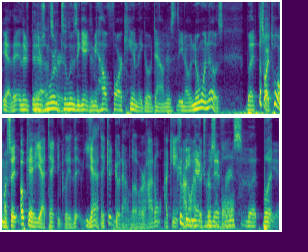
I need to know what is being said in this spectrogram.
Yeah, there- there's, there's more crazy. to lose than gain. 'Cause, I mean, how far can they go down? Is you know, no one knows, but That's why I told him. I said, okay, yeah, technically, th- yeah, they could go down lower. I don't, I can't, could I be don't have the crystal ball. difference. But but yeah.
